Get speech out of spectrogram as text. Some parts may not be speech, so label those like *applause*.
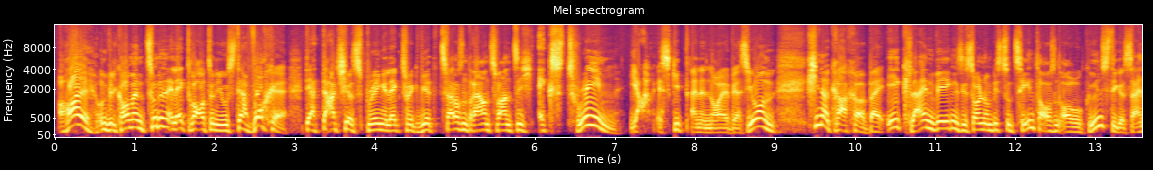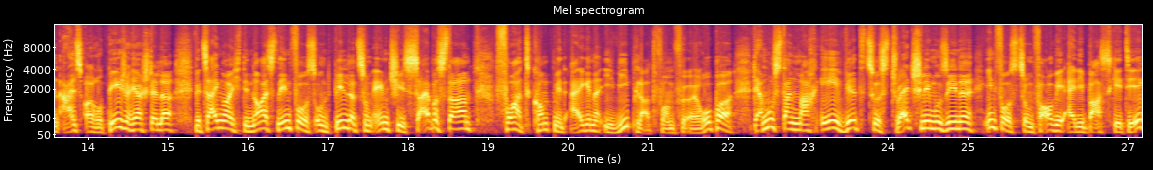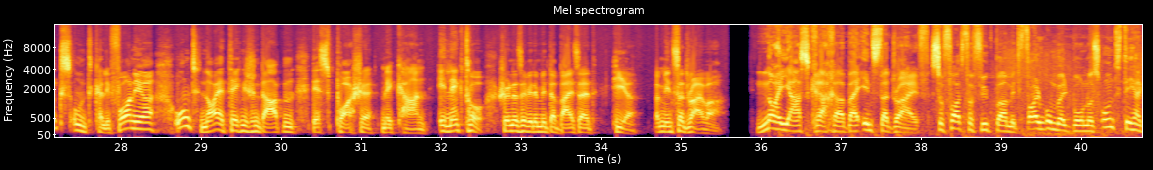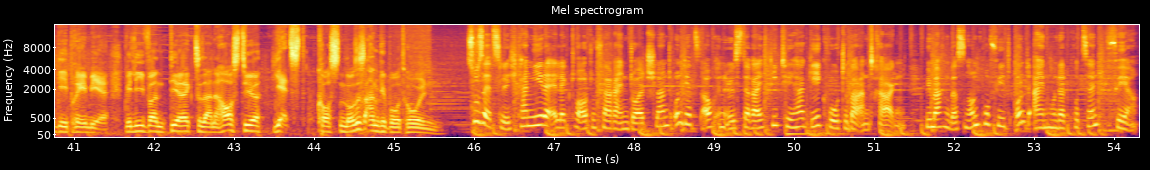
Ahoi und willkommen zu den Elektroauto-News der Woche. Der Dacia Spring Electric wird 2023 Extreme. Ja, es gibt eine neue Version. China-Kracher bei E-Kleinwegen. Sie sollen um bis zu 10.000 Euro günstiger sein als europäischer Hersteller. Wir zeigen euch die neuesten Infos und Bilder zum MG Cyberstar. Ford kommt mit eigener EV-Plattform für Europa. Der Mustang Mach-E wird zur Stretch-Limousine. Infos zum VW ID Bus GTX und California und neue technischen Daten Daten des Porsche Macan Elektro. Schön, dass ihr wieder mit dabei seid, hier beim Insta-Driver. Neujahrskracher bei InstaDrive. Sofort verfügbar mit vollem Umweltbonus und THG-Prämie. Wir liefern direkt zu deiner Haustür. Jetzt kostenloses Angebot holen. Zusätzlich kann jeder Elektroautofahrer in Deutschland und jetzt auch in Österreich die THG-Quote beantragen. Wir machen das Non-Profit und 100% fair.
